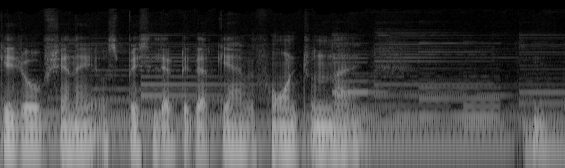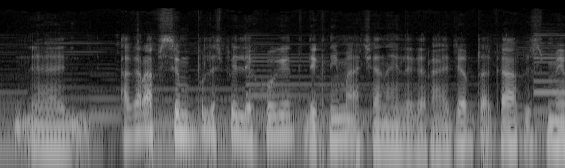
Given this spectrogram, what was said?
के जो ऑप्शन है, उस पर सिलेक्ट करके यहाँ पे फ़ॉन्ट चुनना है। अगर आप सिंपल इस पर लिखोगे तो दिखने में अच्छा नहीं लग रहा है। जब तक आप इसमें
